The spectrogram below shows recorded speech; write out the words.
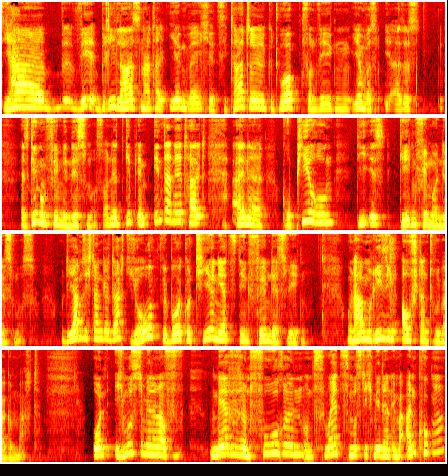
Ja, Brie Larson hat halt irgendwelche Zitate gedroppt von wegen irgendwas, also es, es ging um Feminismus und es gibt im Internet halt eine Gruppierung, die ist gegen Feminismus. Und die haben sich dann gedacht, jo, wir boykottieren jetzt den Film deswegen und haben einen riesigen Aufstand drüber gemacht. Und ich musste mir dann auf mehreren Foren und Threads musste ich mir dann immer angucken,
